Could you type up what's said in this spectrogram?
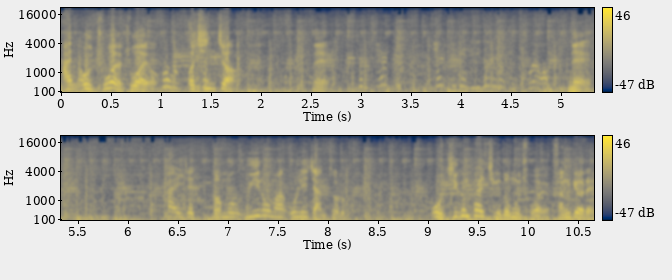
아니 어 좋아요 좋아요. 어 진짜. 저 팔뚝, 팔뚝의 리듬도 좋고요. 네네팔 이제 너무 위로만 올리지 않도록. 오 지금 팔찌가 너무 좋아요. 간결해.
